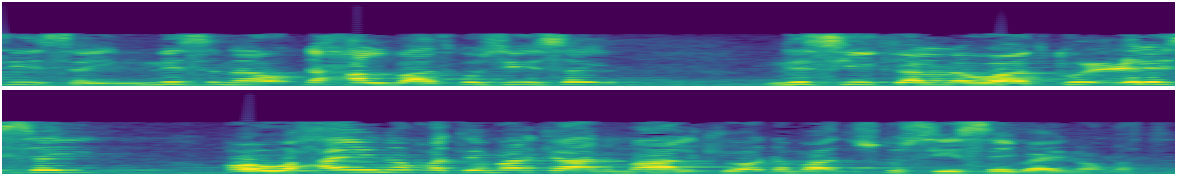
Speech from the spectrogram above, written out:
siisay nisna dhaxal baad ku siisay niskii kalena waad ku celisay oo waxay noqotay markaan maalkii oo dhan baad isku siisay bay noqotay.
